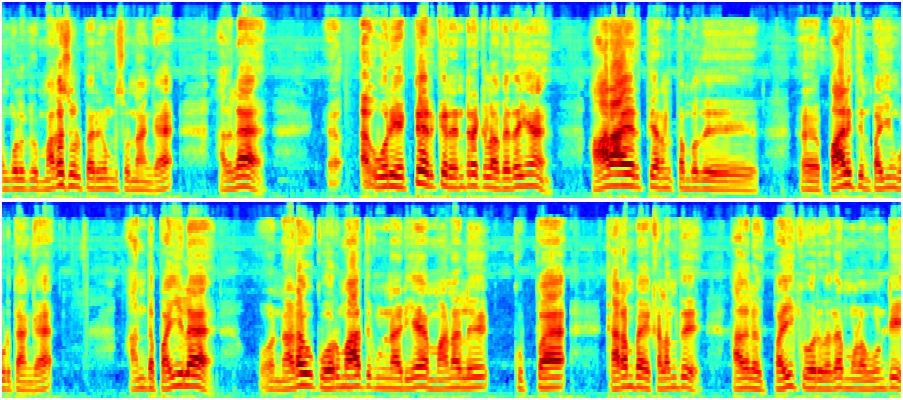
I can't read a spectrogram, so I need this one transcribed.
உங்களுக்கு மகசூல் பெருகும்னு சொன்னாங்க. அதில் ஒரு ஹெக்டேருக்கு ரெண்டரை கிலோ விதையும் ஆறாயிரத்தி இரநூத்தம்பது பாலித்தீன் பையும் கொடுத்தாங்க. அந்த பையில் நடவுக்கு ஒரு மாதத்துக்கு முன்னாடியே மணல் குப்பை கரம்பை கலந்து அதில் பைக்கு ஒரு விதை மூலம் ஊண்டி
